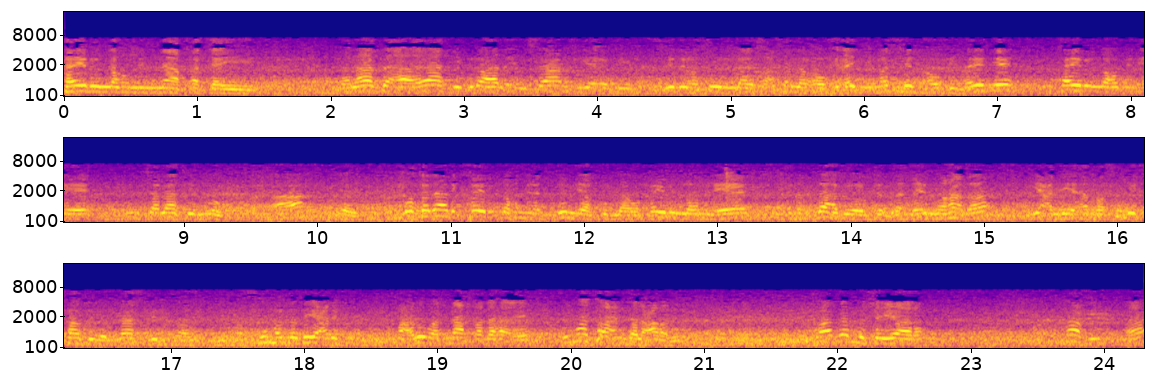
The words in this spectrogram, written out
خير له من ناقتين. ثلاث آيات يقراها الإنسان في في مسجد رسول الله صلى الله عليه وسلم أو في أي مسجد أو في بيته خير له من إيه؟ من نور ها آه؟ وكذلك خير له من الدنيا كلها وخير له من إيه؟ من الذهب والفضة لأنه هذا يعني الرسول يخاطب الناس بالمفهوم الذي يعرف معلومه الناقه لها إيه؟ قيمتها عند العرب ما قال له سيارة ما في ها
